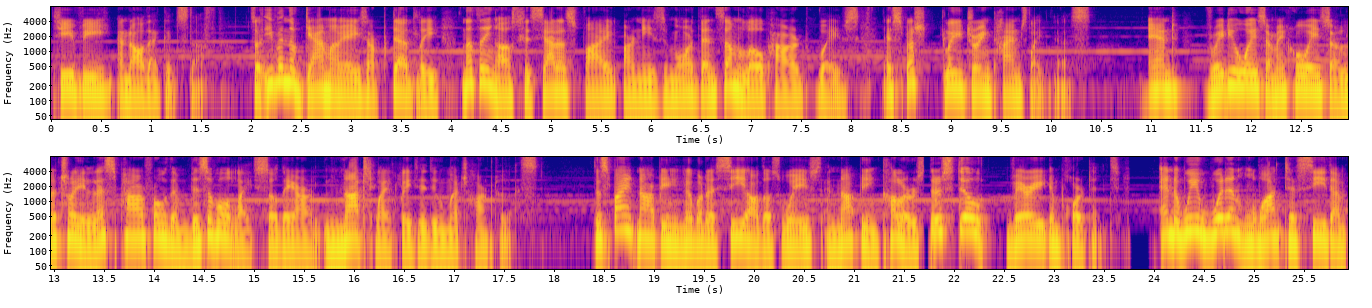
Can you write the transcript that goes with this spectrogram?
TV, and all that good stuff. So even though gamma rays are deadly, nothing else could satisfy our needs more than some low-powered waves, especially during times like this. And radio waves and microwaves are literally less powerful than visible light, so they are not likely to do much harm to us. Despite not being able to see all those waves and not being colors, they're still very important. And we wouldn't want to see them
